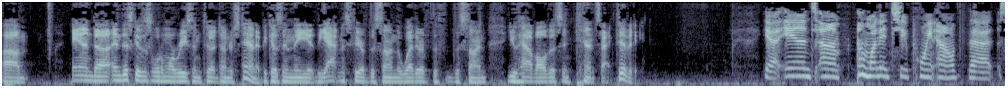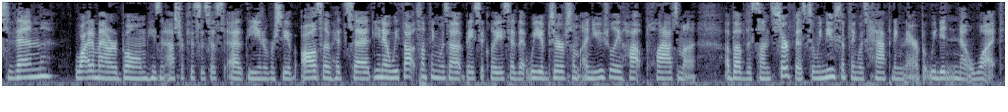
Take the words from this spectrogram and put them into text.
Um, and uh, and this gives us a little more reason to, to understand it because in the the atmosphere of the sun, the weather of the, the sun, you have all this intense activity. Yeah, and um, I wanted to point out that Sven Wedemeyer-Böhm, he's an astrophysicist at the University of Oslo, had said, you know, we thought something was up. Basically, he said that we observed some unusually hot plasma above the sun's surface, so we knew something was happening there, but we didn't know what.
